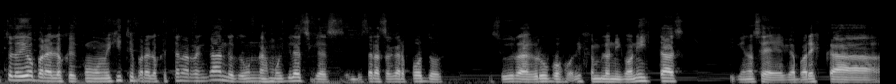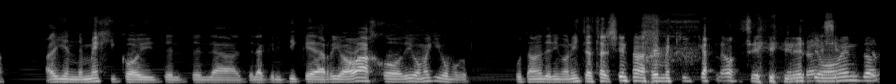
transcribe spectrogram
Esto lo digo para los que, como me dijiste, para los que están arrancando, que unas muy clásicas, empezar a sacar fotos y subirlas a grupos, por ejemplo, niconistas, y que no sé, que aparezca alguien de México y te, la, critique de arriba abajo. Digo México porque justamente Niconista está lleno de mexicanos en este momento.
